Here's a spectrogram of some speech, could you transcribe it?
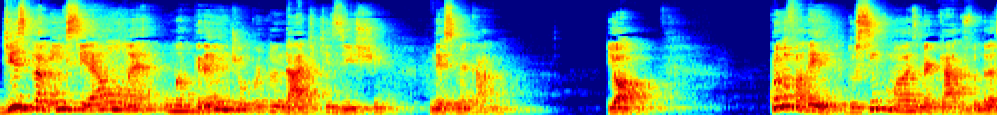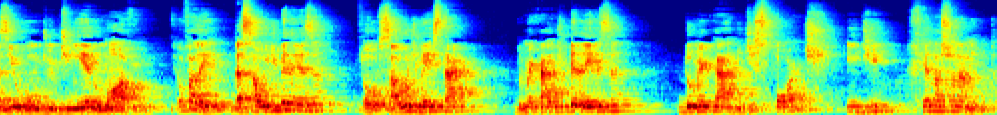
Diz para mim se é ou não é uma grande oportunidade que existe nesse mercado. E ó, quando eu falei dos cinco maiores mercados do Brasil onde o dinheiro move, eu falei da saúde e beleza, ou saúde e bem-estar, do mercado de beleza, do mercado de esporte e de relacionamento.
